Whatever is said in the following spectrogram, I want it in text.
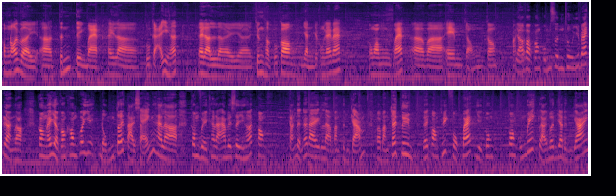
không nói về ờ, tính tiền bạc hay là của cải gì hết đây là lời ờ, chân thật của con dành cho con gái bác. Con mong bác ờ, và em chọn con. Dạ và con cũng xin thưa với bác rằng là con nãy giờ con không có đụng tới tài sản hay là công việc hay là ABC gì hết. Con khẳng định ở đây là bằng tình cảm và bằng trái tim để con thuyết phục bác vì con con cũng biết là bên gia đình gái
